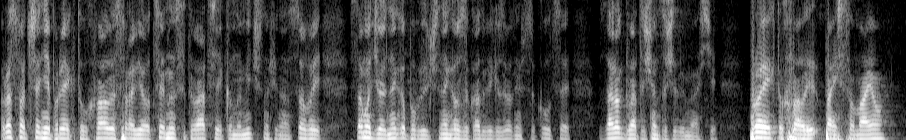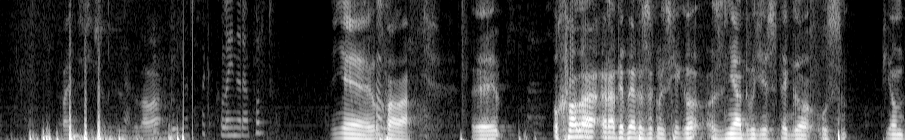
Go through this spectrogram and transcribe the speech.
Rozpatrzenie projektu uchwały w sprawie oceny sytuacji ekonomiczno-finansowej samodzielnego publicznego zakładu opieki zdrowotnej w Sokółce za rok 2017. Projekt uchwały Państwo mają? Pani coś jeszcze? Znaczy tak, kolejny raport? Nie, uchwała. Y, Uchwała Rady Powiatu Sokolskiego z dnia 25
